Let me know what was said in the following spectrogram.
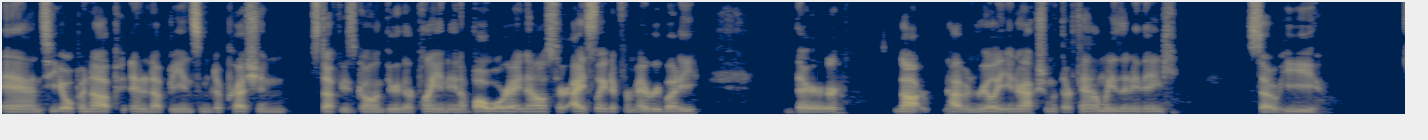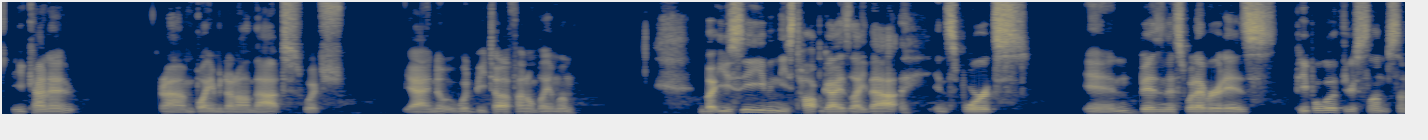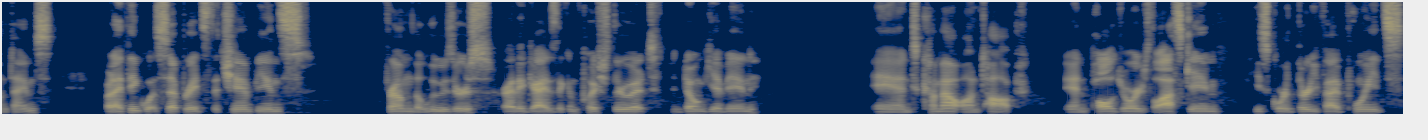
And he opened up, ended up being some depression stuff he's going through. They're playing in a bubble right now, so they're isolated from everybody. They're not having really interaction with their families, anything. So he he kind of um, blamed it on that, which yeah, I know it would be tough. I don't blame him. But you see, even these top guys like that in sports, in business, whatever it is, people go through slumps sometimes. But I think what separates the champions from the losers are the guys that can push through it and don't give in and come out on top. And Paul George, the last game, he scored 35 points.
